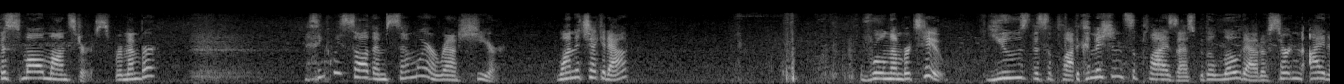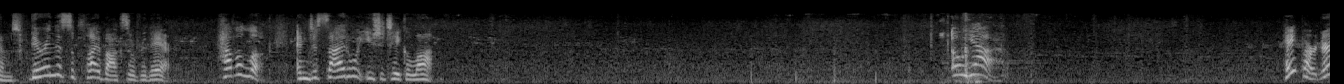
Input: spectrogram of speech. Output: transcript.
The small monsters, remember? I think we saw them somewhere around here. Want to check it out? Rule number two. Use the supply. The Commission supplies us with a loadout of certain items. They're in the supply box over there. Have a look and decide what you should take along. Oh, yeah. Hey, partner.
